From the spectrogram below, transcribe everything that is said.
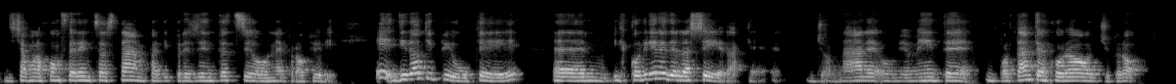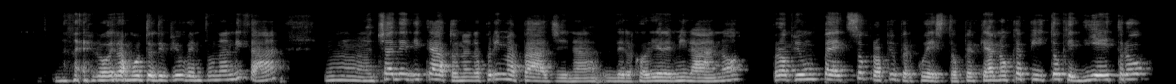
diciamo, la conferenza stampa di presentazione proprio lì. E dirò di più che ehm, il Corriere della Sera, che giornale ovviamente importante ancora oggi, però lo era molto di più 21 anni fa, mh, mm, ci ha dedicato nella prima pagina del Corriere Milano proprio un pezzo proprio per questo, perché hanno capito che dietro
